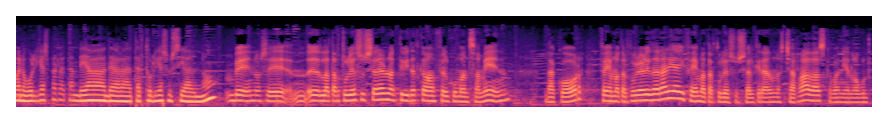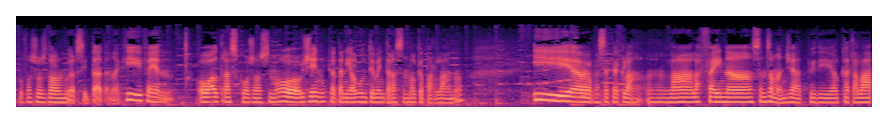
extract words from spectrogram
Bueno, volies parlar també eh, de la tertúlia social, no? Bé, no sé, eh, la tertúlia social era una activitat que vam fer al començament, d'acord? Fèiem la tertúlia literària i fèiem la tertúlia social, que eren unes xerrades que venien alguns professors de la universitat en aquí, feien o altres coses, no? o gent que tenia algun tema interessant del que parlar, no? I eh, passa que, clar, la, la feina se'ns ha menjat, vull dir, el català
